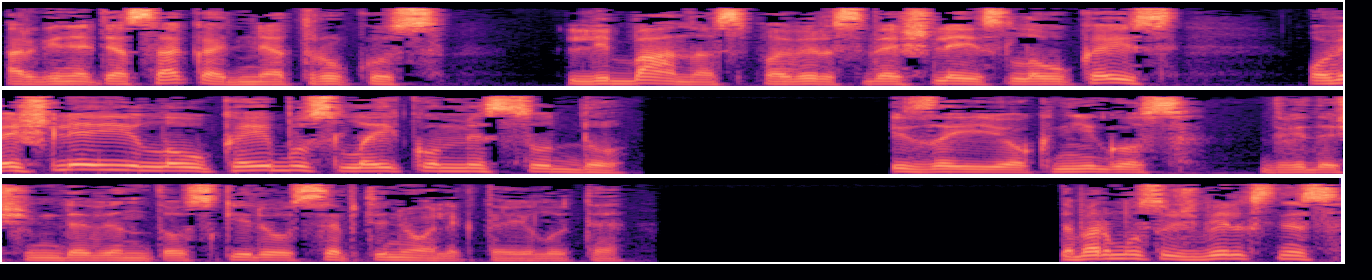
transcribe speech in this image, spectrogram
Argi netiesa, kad netrukus Libanas pavirs vešliais laukais, o vešlėjai laukai bus laikomi sudu. Izaijo knygos 29 skyriaus 17 eilutė. Dabar mūsų žvilgsnis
